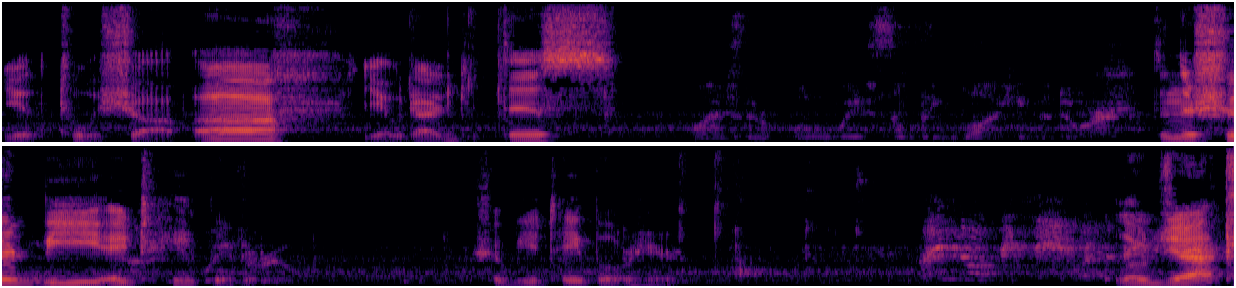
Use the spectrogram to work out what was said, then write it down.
Yeah, the toy shop. Uh, yeah, we gotta get this. Why is there always something blocking the door? Then there should be a tape over. Should be a tape over here. Hello, Jack.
